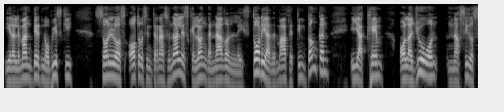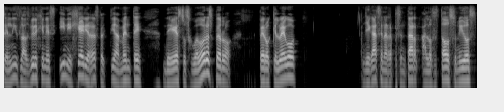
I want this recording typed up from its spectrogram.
y el alemán Dirk Nowitzki son los otros internacionales que lo han ganado en la historia, además de Tim Duncan y Akem Olajuwon, nacidos en Islas Vírgenes y Nigeria respectivamente de estos jugadores, pero, pero que luego llegasen a representar a los Estados Unidos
